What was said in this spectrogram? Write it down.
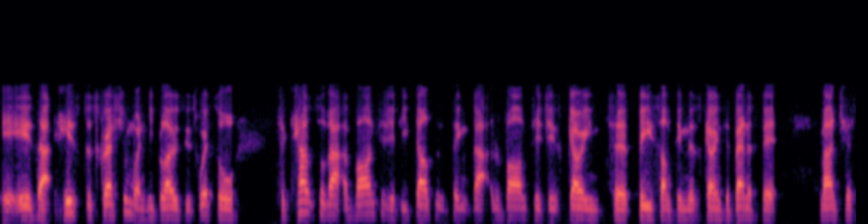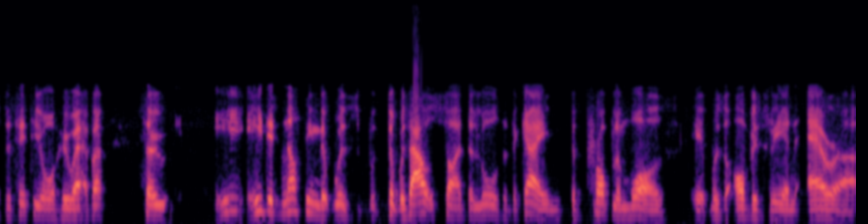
It is at his discretion when he blows his whistle to cancel that advantage if he doesn't think that advantage is going to be something that's going to benefit Manchester City or whoever. So he he did nothing that was that was outside the laws of the game. The problem was it was obviously an error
